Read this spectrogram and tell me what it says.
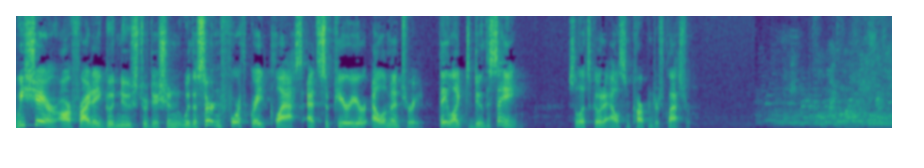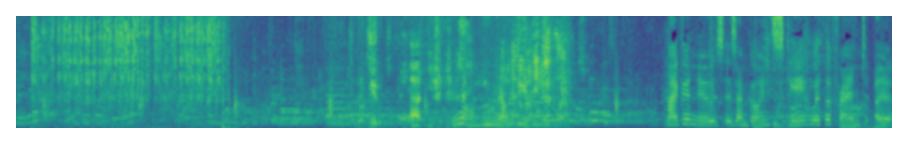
We share our Friday good news tradition with a certain fourth grade class at Superior Elementary. They like to do the same. So let's go to Allison Carpenter's classroom. You. Uh, you should no, you know. My good news is I'm going skiing with a friend uh,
